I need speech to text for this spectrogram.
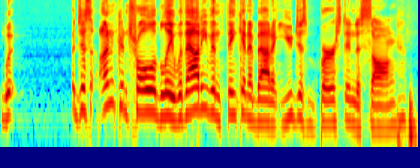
w- just uncontrollably, without even thinking about it, you just burst into song?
